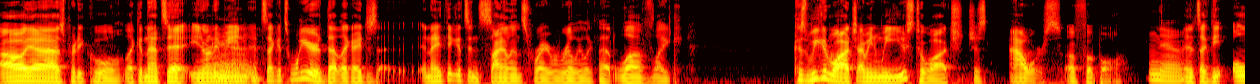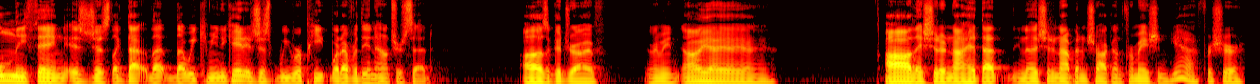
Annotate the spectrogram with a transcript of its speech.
oh yeah, that's pretty cool. Like, and that's it. You know what I mean? It's like it's weird that like I just and I think it's in silence where I really like that love, like, because we could watch. I mean, we used to watch just hours of football, Yeah. and it's like the only thing is just like that that that we communicate is just we repeat whatever the announcer said. Oh, that was a good drive. You know what I mean? Oh yeah, yeah, yeah, yeah. Oh, they should have not hit that. You know, they should have not been in shotgun formation. Yeah, for sure.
